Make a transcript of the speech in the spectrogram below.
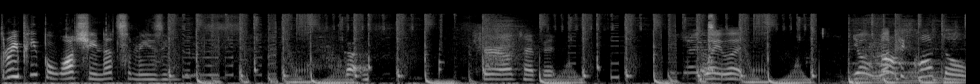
Three people watching, that's amazing. Got Sure, I'll type it. Wait, wait. Yo, what's it called though?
